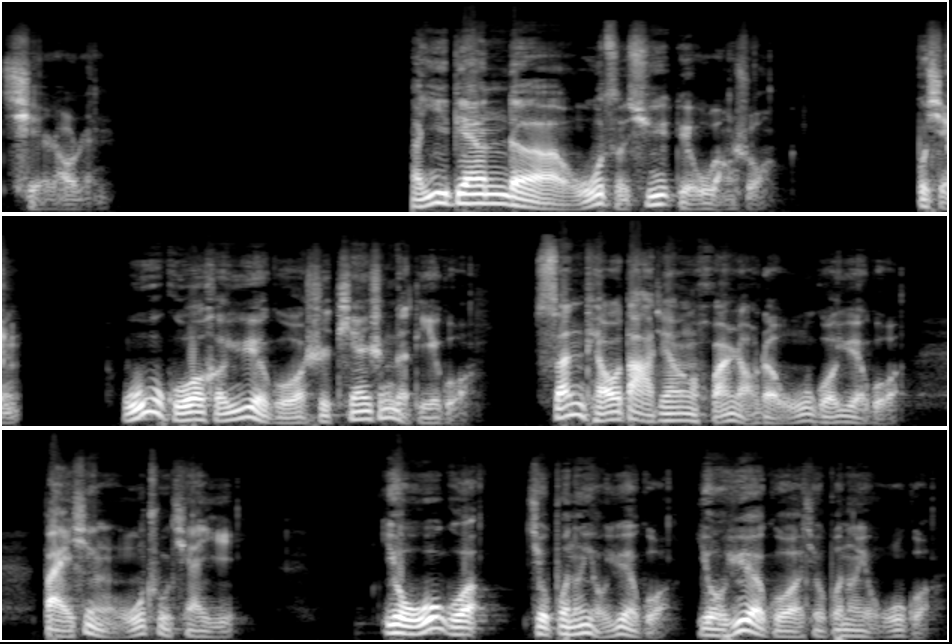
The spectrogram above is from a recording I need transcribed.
且饶人。啊，一边的伍子胥对吴王说：“不行，吴国和越国是天生的敌国，三条大江环绕着吴国、越国，百姓无处迁移。有吴国就不能有越国，有越国就不能有吴国，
